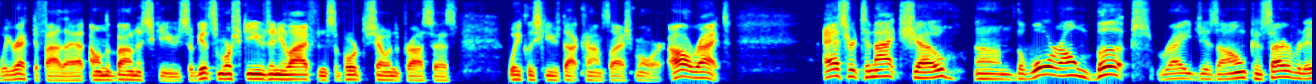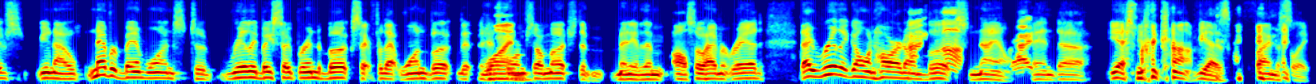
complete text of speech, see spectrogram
we rectify that on the bonus skews. So get some more skews in your life and support the show in the process. Weeklyskews.com slash more. All right. As for tonight's show, um, the war on books rages on. Conservatives, you know, never been ones to really be super into books, except for that one book that has One. formed so much that many of them also haven't read. They really going hard on Mein books Kampf, now. right? And uh, yes, my comp, yes, famously.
